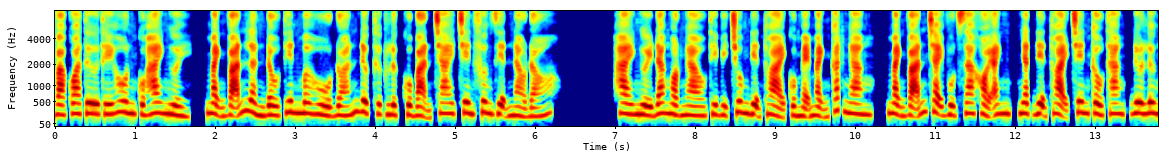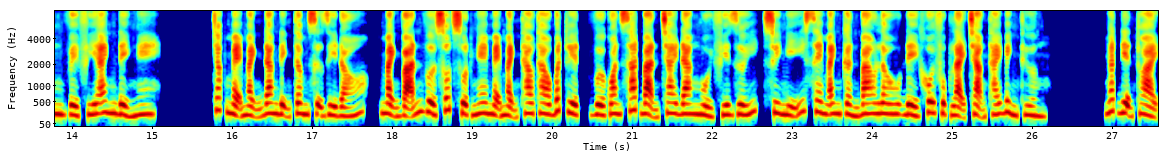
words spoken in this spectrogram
Và qua tư thế hôn của hai người, Mạnh Vãn lần đầu tiên mơ hồ đoán được thực lực của bạn trai trên phương diện nào đó. Hai người đang ngọt ngào thì bị chuông điện thoại của mẹ Mạnh cắt ngang, Mạnh Vãn chạy vụt ra khỏi anh, nhặt điện thoại trên cầu thang, đưa lưng về phía anh để nghe. Chắc mẹ Mạnh đang định tâm sự gì đó, Mạnh Vãn vừa sốt ruột nghe mẹ Mạnh thao thao bất tuyệt, vừa quan sát bạn trai đang ngồi phía dưới, suy nghĩ xem anh cần bao lâu để khôi phục lại trạng thái bình thường. Ngắt điện thoại,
